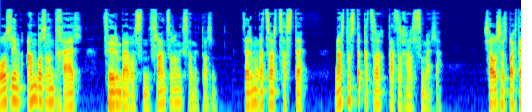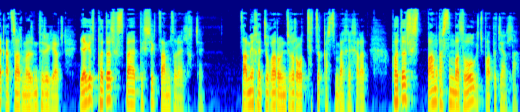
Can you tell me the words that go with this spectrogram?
уулын ам болгонд хайл ферм байгуулсан Франц орныг санагдуулна. Зарим газраар цастай, нар тусдаг газраар газар харлсан байлаа. Шавар шалбаагтай газраар морин тэрэг явж яг л Подолкс байдаг шиг зам зурайлгажээ. Замын хажуугаар унжгар ууд цэцэг гарсан байхыг хараад Подолкс бам гарсан болов уу гэж бодож явлаа.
